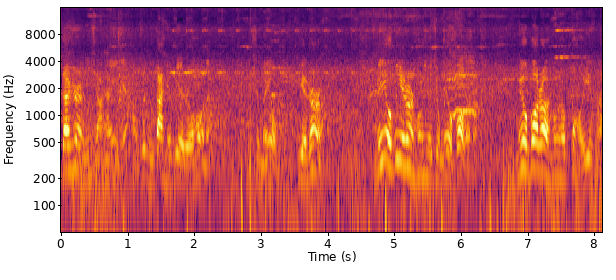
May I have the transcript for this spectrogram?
但是你想象一点哈，就你大学毕业之后呢，你是没有毕业证了，没有毕业证的同学就没有报到证，没有报到的同学不好意思啊，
